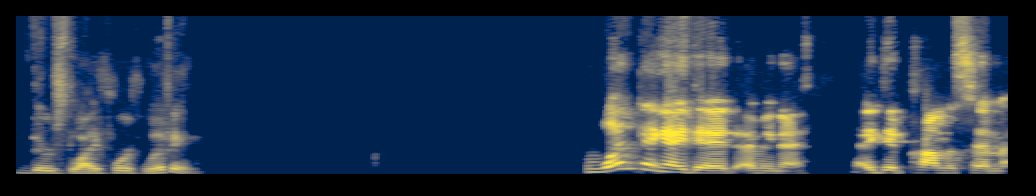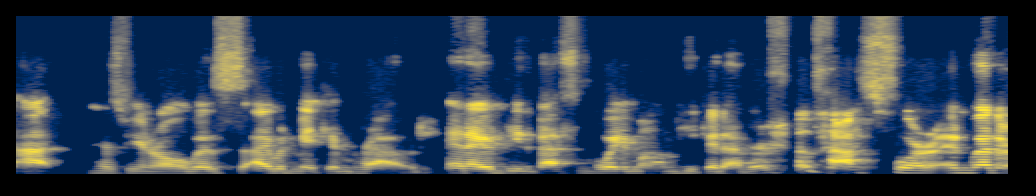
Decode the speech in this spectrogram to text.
there's life worth living. One thing i did i mean I, I did promise him at his funeral was i would make him proud and i would be the best boy mom he could ever have asked for. And whether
